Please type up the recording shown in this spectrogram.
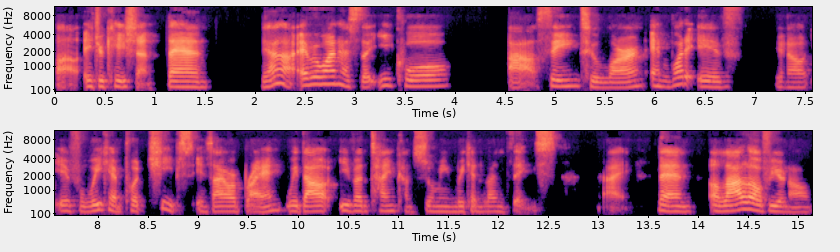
uh, education, then yeah, everyone has the equal uh thing to learn. And what if you know if we can put chips inside our brain without even time consuming, we can learn things, right? Then a lot of you know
